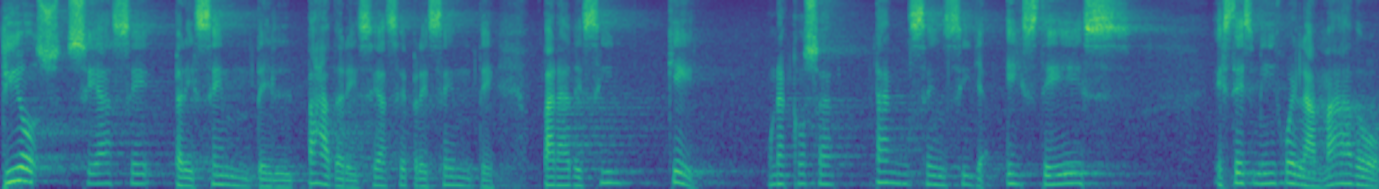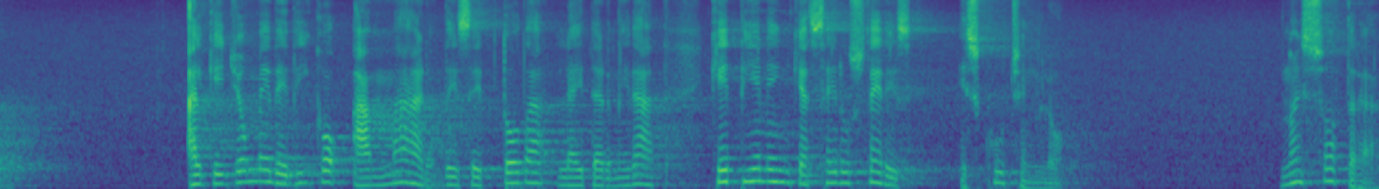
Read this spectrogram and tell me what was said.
Dios se hace presente, el Padre se hace presente para decir que una cosa tan sencilla, este es, este es mi Hijo el amado, al que yo me dedico a amar desde toda la eternidad. ¿Qué tienen que hacer ustedes? Escúchenlo no es otra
